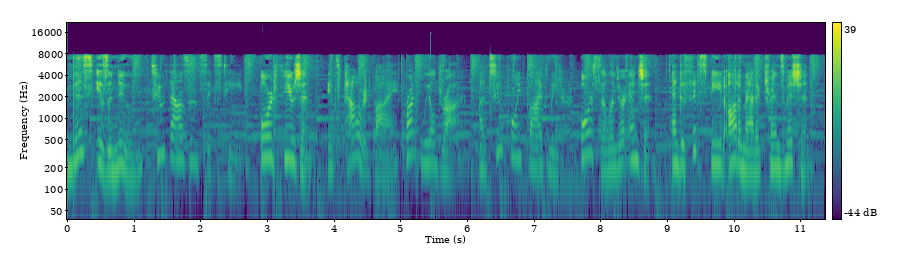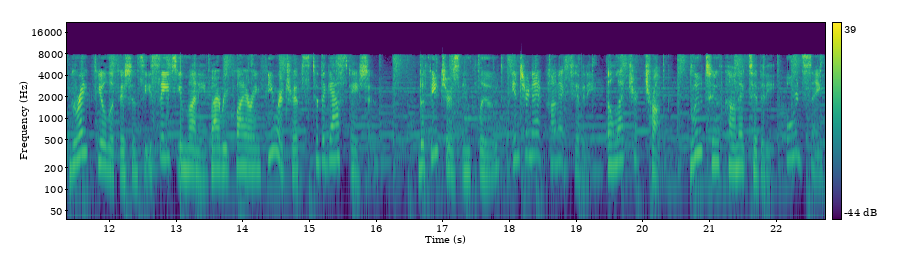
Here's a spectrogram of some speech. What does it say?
This is a new 2016 Ford Fusion. It's powered by front-wheel drive, a 2.5-liter four-cylinder engine, and a six-speed automatic transmission. Great fuel efficiency saves you money by requiring fewer trips to the gas station. The features include internet connectivity, electric trunk, Bluetooth connectivity, Ford Sync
